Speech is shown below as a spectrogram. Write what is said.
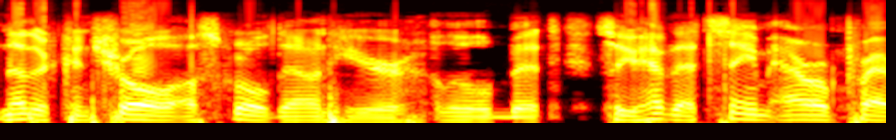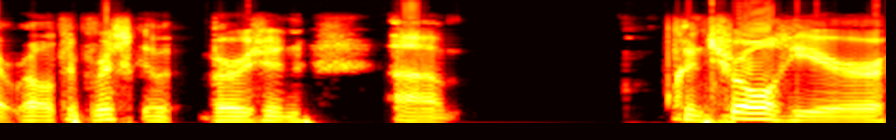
another control. I'll scroll down here a little bit. So you have that same Arrow-Pratt relative risk aversion um, control here,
